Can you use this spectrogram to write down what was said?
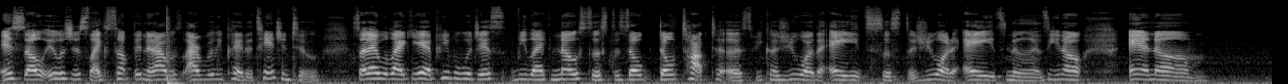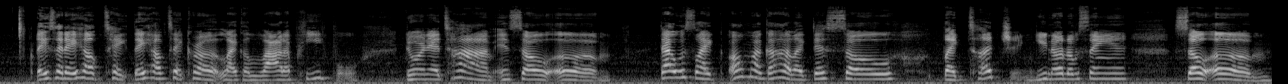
and so it was just like something that I was I really paid attention to. So they were like, yeah, people would just be like, no, sisters, don't don't talk to us because you are the AIDS sisters, you are the AIDS nuns, you know, and um, they said they helped take they helped take care of like a lot of people during that time, and so um, that was like, oh my god, like that's so like touching. You know what I'm saying? So um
